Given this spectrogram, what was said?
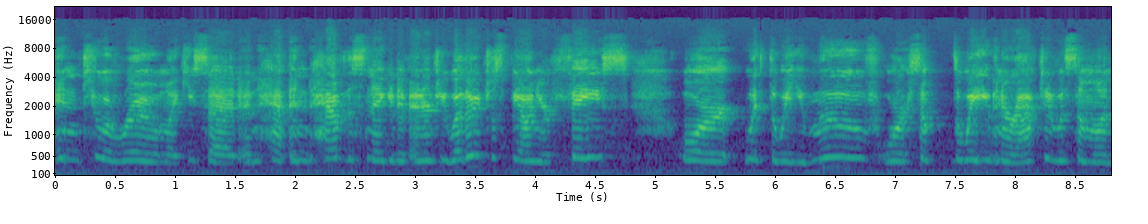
into a room like you said and ha- and have this negative energy, whether it just be on your face or with the way you move or some the way you interacted with someone.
